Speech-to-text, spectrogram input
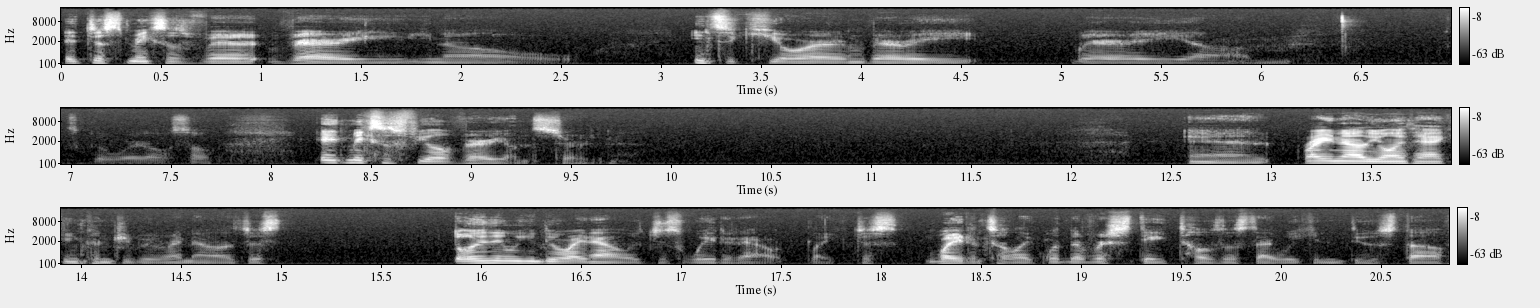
It just makes us very, very, you know, insecure and very, very, um, what's a good word also? It makes us feel very uncertain. And right now, the only thing I can contribute right now is just the only thing we can do right now is just wait it out. Like just wait until like whatever state tells us that we can do stuff.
